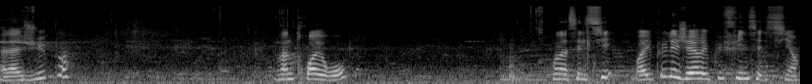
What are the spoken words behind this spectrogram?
À la jupe. 23 euros. On a celle-ci. Elle est plus légère et plus fine celle-ci. hein.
